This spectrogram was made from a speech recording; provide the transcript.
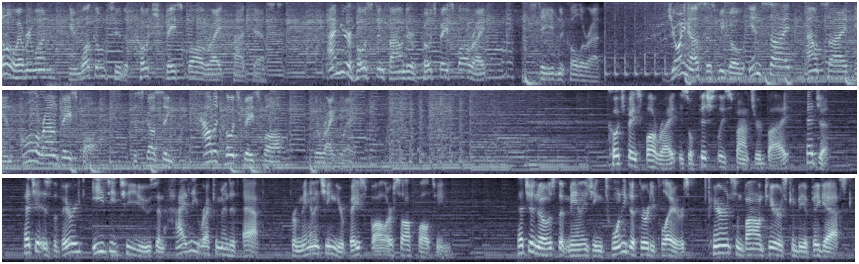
Hello, everyone, and welcome to the Coach Baseball Right podcast. I'm your host and founder of Coach Baseball Right, Steve Nicolarat. Join us as we go inside, outside, and all around baseball, discussing how to coach baseball the right way. Coach Baseball Right is officially sponsored by Heja. Heja is the very easy to use and highly recommended app for managing your baseball or softball team. Heja knows that managing 20 to 30 players, parents, and volunteers can be a big ask.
